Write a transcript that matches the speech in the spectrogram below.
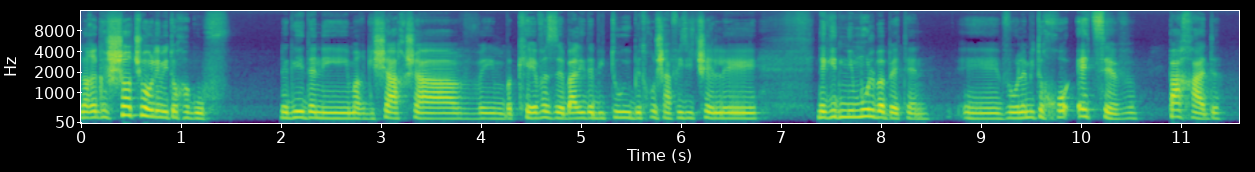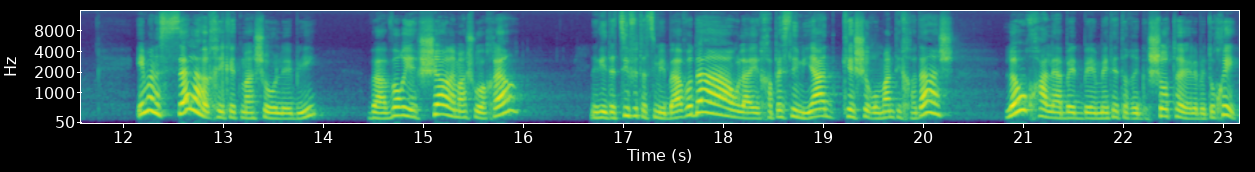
לרגשות שעולים מתוך הגוף. נגיד אני מרגישה עכשיו, אם בכאב הזה בא לידי ביטוי בתחושה פיזית של נגיד נימול בבטן, ועולה מתוכו עצב, פחד. אם אנסה להרחיק את מה שעולה בי, ואעבור ישר למשהו אחר, נגיד אציף את עצמי בעבודה, אולי אחפש לי מיד קשר רומנטי חדש, לא אוכל לאבד באמת את הרגשות האלה בתוכי,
